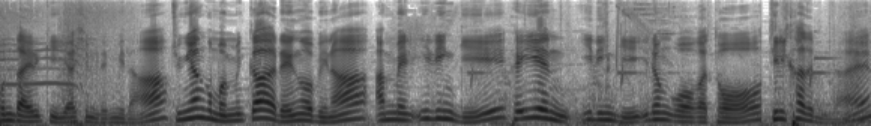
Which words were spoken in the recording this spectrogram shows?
본다 이렇게 이해하시면 됩니다. 중요한 건 뭡니까? 랭업이나 안멜 1인기, 다이앤 1인기 이런 거가 더 딜 카드입니다.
